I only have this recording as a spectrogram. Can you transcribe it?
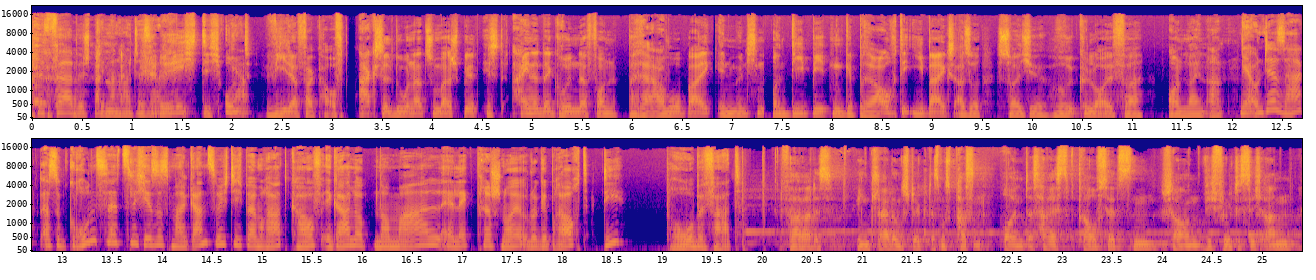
Refurbished, wie man heute sagt. Richtig und Ja. wiederverkauft. Axel Donat zum Beispiel ist einer der Gründer von Bravo Bike in München und die bieten gebrauchte E-Bikes, also solche Rückläufer online an. Ja, und der sagt, also grundsätzlich ist es mal ganz wichtig beim Radkauf, egal ob normal, elektrisch, neu oder gebraucht, die Probefahrt. Fahrrad ist wie ein Kleidungsstück, das muss passen. Und das heißt, draufsetzen, schauen, wie fühlt es sich an.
